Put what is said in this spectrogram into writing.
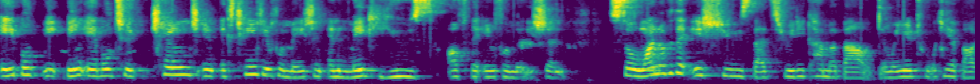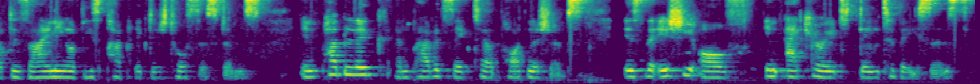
able being able to change exchange information and make use of the information so one of the issues that's really come about and when you're talking about designing of these public digital systems in public and private sector partnerships is the issue of inaccurate databases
